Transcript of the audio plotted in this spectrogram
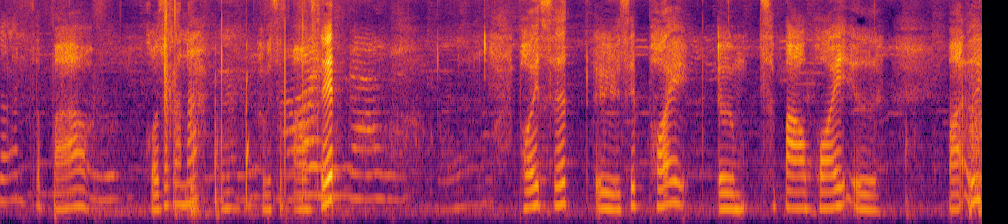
กันสปาว ขอสักกันนะเอาไปสปาวเซตพอยเซตเออเซตพอยเออสปาวพอยเออปาเอ้ย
